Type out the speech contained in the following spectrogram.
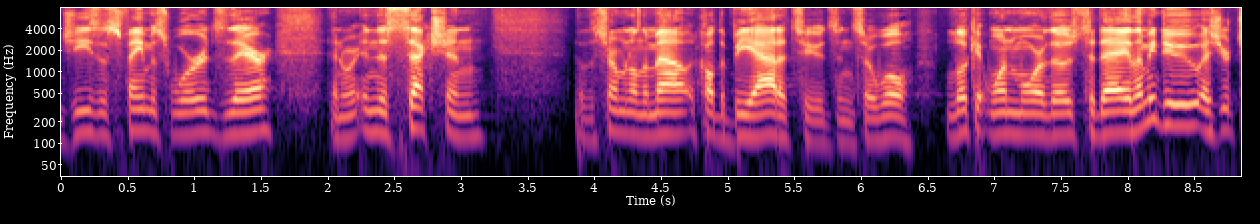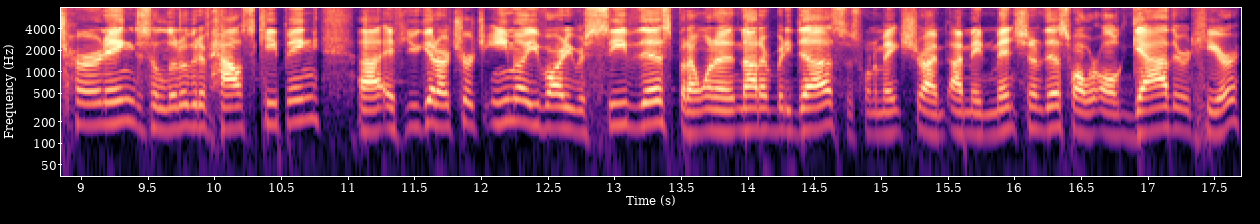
Jesus' famous words there. And we're in this section of the Sermon on the Mount called the Beatitudes. And so we'll look at one more of those today. Let me do, as you're turning, just a little bit of housekeeping. Uh, if you get our church email, you've already received this, but I want to, not everybody does. So just want to make sure I, I made mention of this while we're all gathered here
